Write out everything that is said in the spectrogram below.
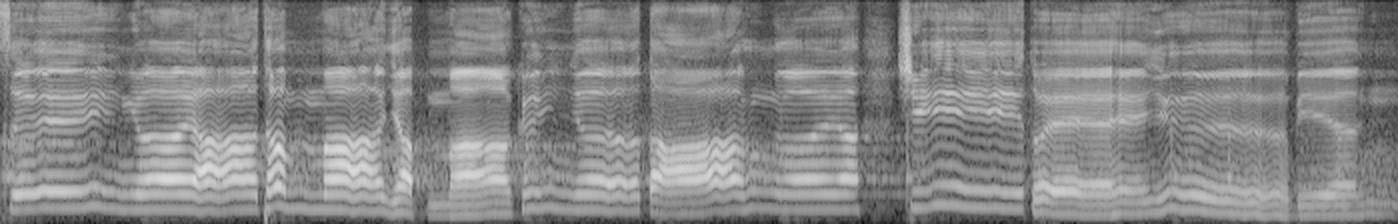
sinh ơi à, thâm à, nhập mà kính tạng ơi à, trí tuệ như biển.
